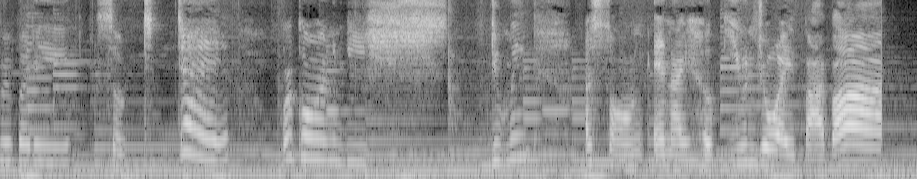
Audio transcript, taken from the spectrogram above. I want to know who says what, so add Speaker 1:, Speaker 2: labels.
Speaker 1: everybody. So today we're going to be sh- doing a song, and I hope you enjoy. Bye bye.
